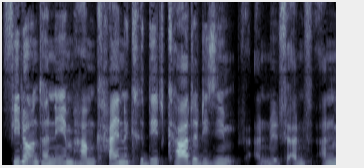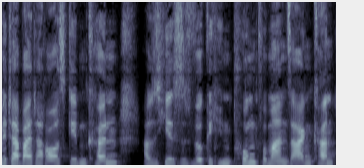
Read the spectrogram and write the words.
Viele Unternehmen haben keine Kreditkarte, die sie an, an, an Mitarbeiter rausgeben können. Also hier ist es wirklich ein Punkt, wo man sagen kann,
